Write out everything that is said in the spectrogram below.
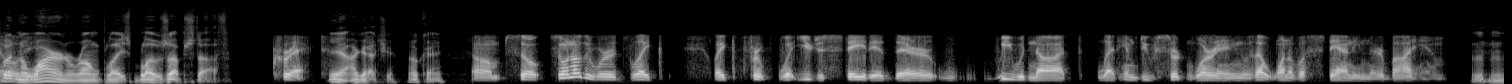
putting a wire in the wrong place blows up stuff. Correct. Yeah, I got you. Okay. Um, so, so in other words, like, like for what you just stated there, we would not let him do certain wiring without one of us standing there by him. Mm-hmm.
